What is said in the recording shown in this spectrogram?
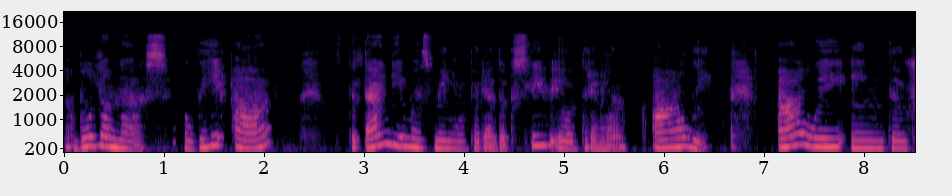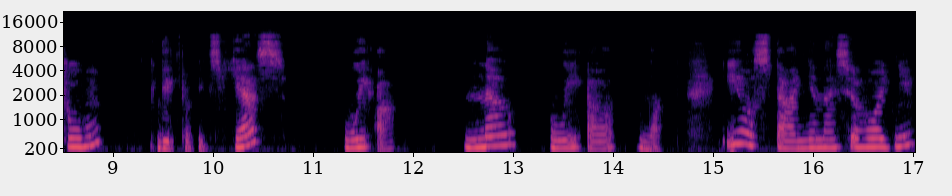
Було в нас we are. В питанні ми змінюємо порядок слів і отримуємо are we. Are we in the room? Відповідь yes, we are. No, we are not. І останнє на сьогодні.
